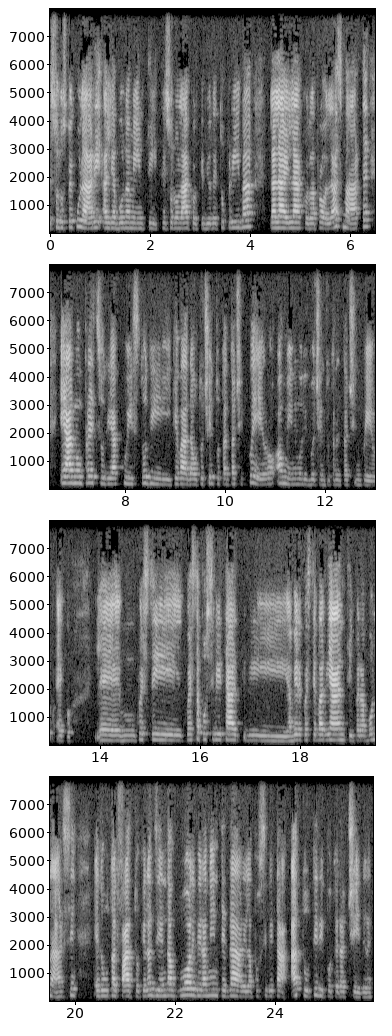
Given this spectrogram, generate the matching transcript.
sono speculari agli abbonamenti che sono l'Acor che vi ho detto prima, la LAI, l'Acor, la Pro e la Smart e hanno un prezzo di acquisto di, che va da 885 euro a un minimo di 235 euro. Ecco, le, questi, questa possibilità di avere queste varianti per abbonarsi è dovuta al fatto che l'azienda vuole veramente dare la possibilità a tutti di poter accedere.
